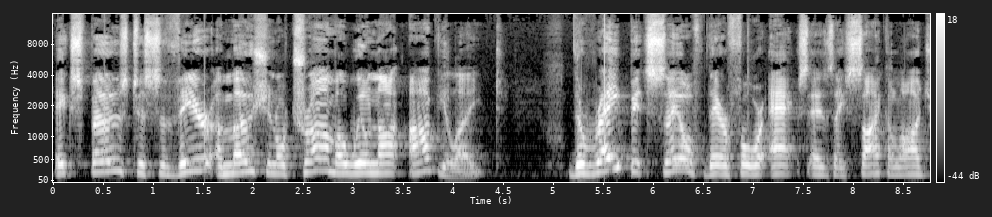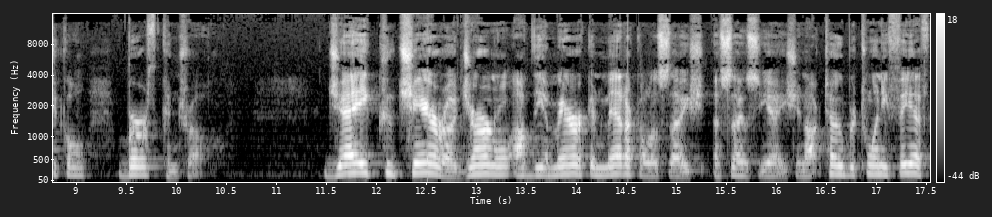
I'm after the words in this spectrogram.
exposed to severe emotional trauma will not ovulate. The rape itself, therefore, acts as a psychological birth control. J. Kuchera, Journal of the American Medical Association, October 25th,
